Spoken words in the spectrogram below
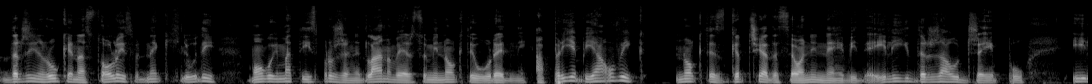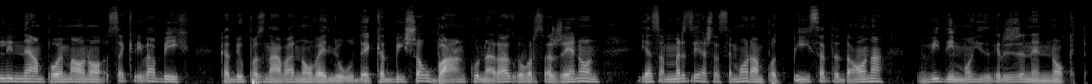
držim ruke na stolu ispred nekih ljudi mogu imati ispružene dlanove jer su mi nokte uredni. A prije bi ja uvijek nokte zgrčija da se oni ne vide ili ih držao u džepu ili nemam pojma, ono, sakriva bi ih kad bi upoznava nove ljude, kad bi išao u banku na razgovor sa ženom, ja sam mrzija što se moram potpisati da ona vidi moje izgrižene nokte.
